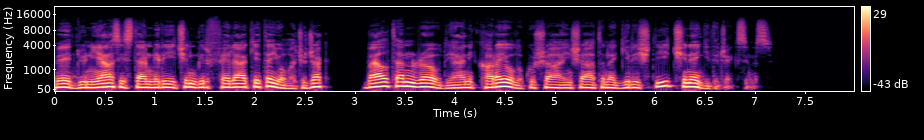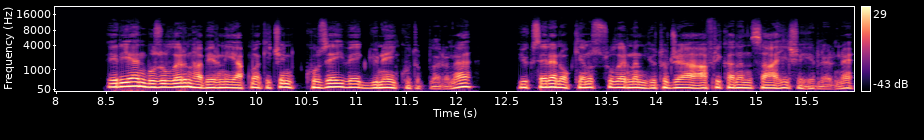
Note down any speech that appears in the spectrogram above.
ve dünya sistemleri için bir felakete yol açacak Belt and Road yani karayolu kuşağı inşaatına giriştiği Çin'e gideceksiniz. Eriyen buzulların haberini yapmak için kuzey ve güney kutuplarına, yükselen okyanus sularının yutacağı Afrika'nın sahil şehirlerine,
